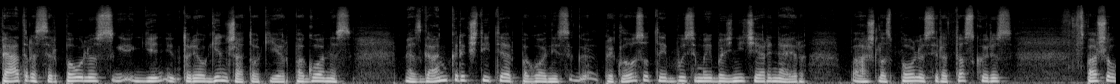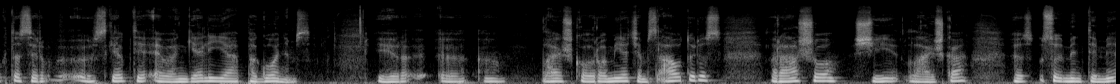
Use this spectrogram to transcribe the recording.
Petras ir Paulius turėjo ginčą tokį ir pagonis mes galim krikštyti, ar pagonys priklauso tai būsimai bažnyčiai ar ne. Ir Paštas Paulius yra tas, kuris pašauktas ir e, skelbti Evangeliją pagonėms. Ir e, e, laiško romiečiams autorius rašo šį laišką su mintimi,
